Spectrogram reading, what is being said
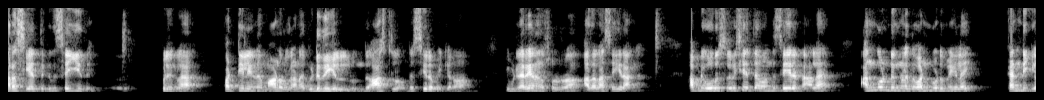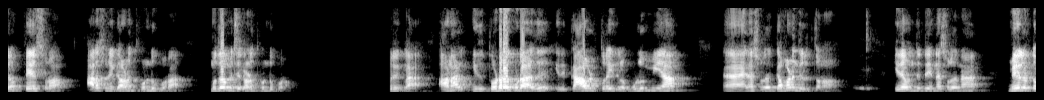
அரசு ஏத்துக்குது செய்யுது. புரியுதுங்களா? பட்டியலின மாணவர்களுக்கான விடுதிகள் வந்து ஹாஸ்டலில் வந்து சீரமைக்கணும். இப்படி நிறைய நாங்கள் சொல்கிறோம் அதெல்லாம் செய்கிறாங்க அப்படி ஒரு சில விஷயத்த வந்து செய்கிறதுனால அங்கொண்டு நடந்த வன்கொடுமைகளை கண்டிக்கிறோம் பேசுகிறோம் அரசுடைய கவனத்தை கொண்டு போகிறோம் முதலமைச்சர் கவனத்தை கொண்டு போகிறோம் புரியுதுங்களா? ஆனால் இது தொடரக்கூடாது இது காவல்துறை இதில் முழுமையாக என்ன சொல்கிறது கவனம் செலுத்தணும். இதை வந்துட்டு என்ன சொல்றதுன்னா மேலோட்ட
